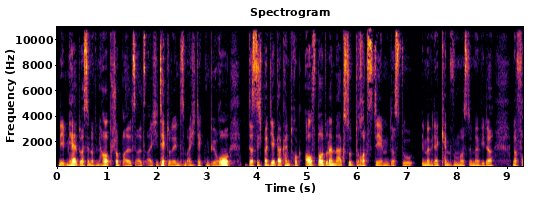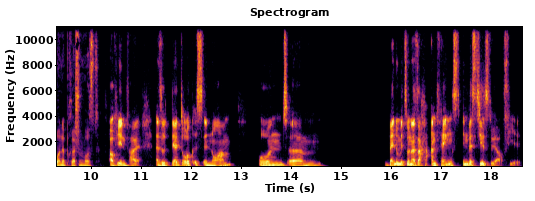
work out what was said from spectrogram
nebenher, du hast ja noch den Hauptjob als, als Architekt oder in diesem Architektenbüro, dass sich bei dir gar kein Druck aufbaut oder merkst du trotzdem, dass du immer wieder kämpfen musst, immer wieder nach vorne preschen musst? Auf jeden Fall. Also der Druck ist enorm und ähm, wenn du mit so einer Sache anfängst, investierst du ja auch viel.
